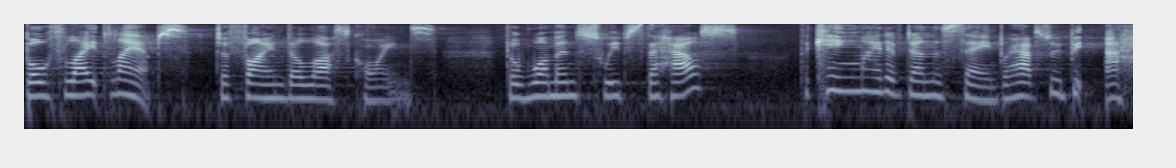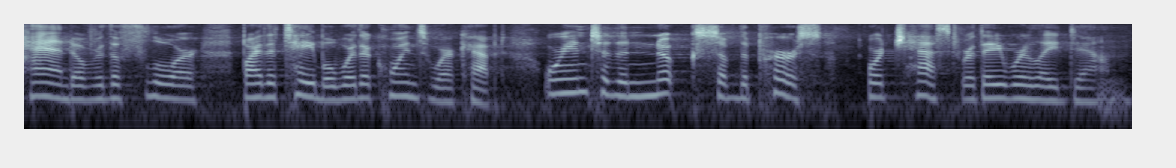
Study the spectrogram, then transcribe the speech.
Both light lamps to find the lost coins. The woman sweeps the house. The king might have done the same, perhaps sweeping a hand over the floor by the table where their coins were kept, or into the nooks of the purse or chest where they were laid down.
